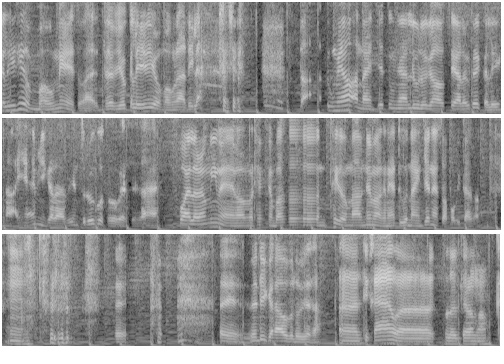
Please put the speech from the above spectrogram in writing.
ကလေးတွေကိုမုံနေဆိုတာဒီလိုကလေးတွေကိုမုံတာဒီလားတာ သူများအနိုင်ကျသူများလူတကာကိုဆရာလုပ်တဲ့ကလေးငါအရင်အမြင်ကြတာပြင်သူတို့ကိုသူတို့ပဲစဉ်းစား spoiler မိမယ်မထင်ပါဘူးထိတ်ဆုံးငါနေမှာကနေသူအနိုင်ကျနေဆိုပေါ်ပြီးသားတော့อืมအဲဒီကားဘယ်လိုပြတာအဲဒီကားကဘယ်လိုပြောမလဲက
